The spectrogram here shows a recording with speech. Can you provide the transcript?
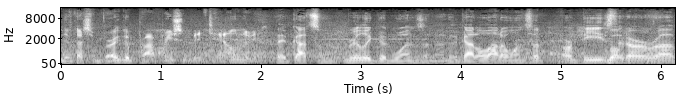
They've got some very good properties in Midtown. I mean, They've got some really good ones, and then they've got a lot of ones that are bees Well- that are uh,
